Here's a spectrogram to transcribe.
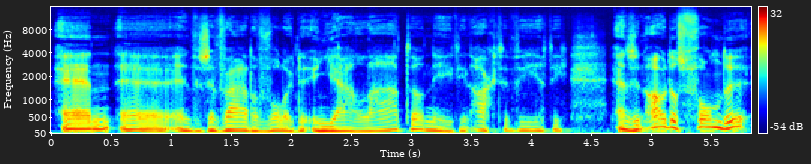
En, en zijn vader volgde een jaar later, 1948. En zijn ouders vonden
